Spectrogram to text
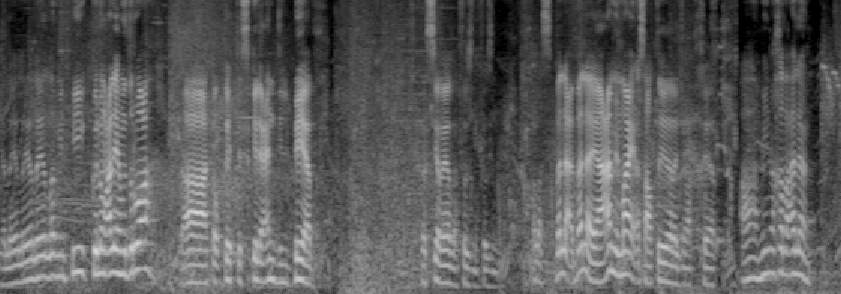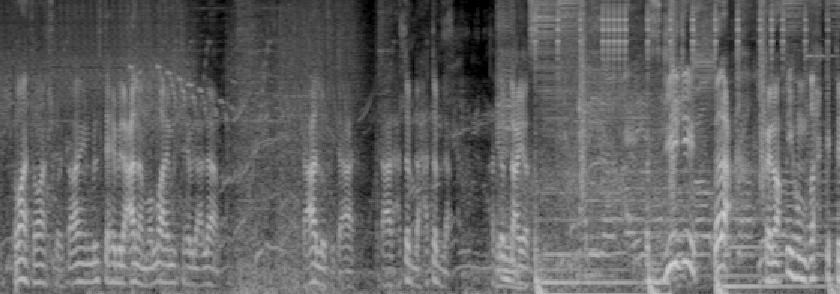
يلا يلا يلا يلا مين في كلهم عليهم ذروعة؟ آه توقيت ال skill عندي البيض. بس يلا يلا فزنا فزنا. خلاص. بلع بلع يا عمي معي أساطير يا جماعة الخير. آه مين أخذ علم؟ ثواني ثواني شوي. تراني ملتهي بالعلم والله ملتهي بالأعلام. تعال لوفي تعال تعال حتبلع حتبلع. حتبلع يا بس GG بلع. خلينا نعطيهم ضحكة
